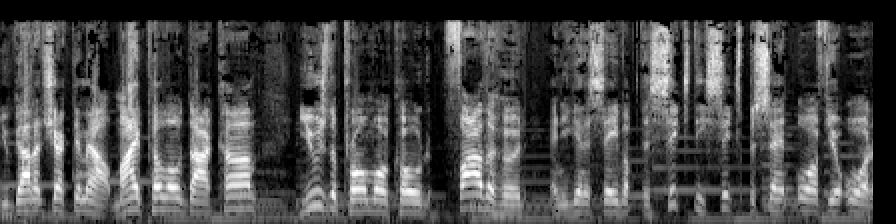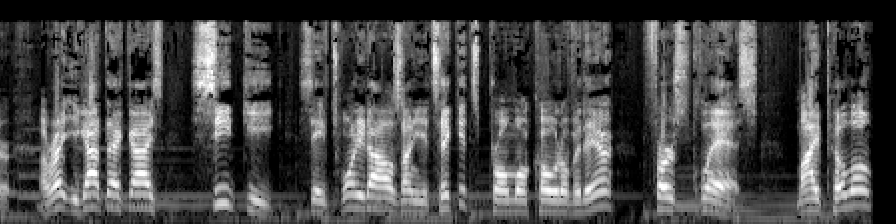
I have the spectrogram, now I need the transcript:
You got to check them out. Mypillow.com, use the promo code FATHERHOOD, and you're going to save up to 66% off your order. All right, you got that, guys? SeatGeek, save $20 on your tickets, promo code over there, first class. My Pillow,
